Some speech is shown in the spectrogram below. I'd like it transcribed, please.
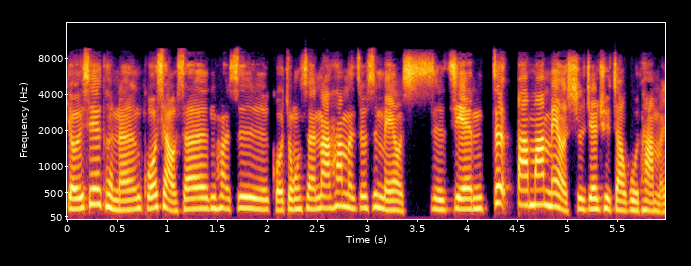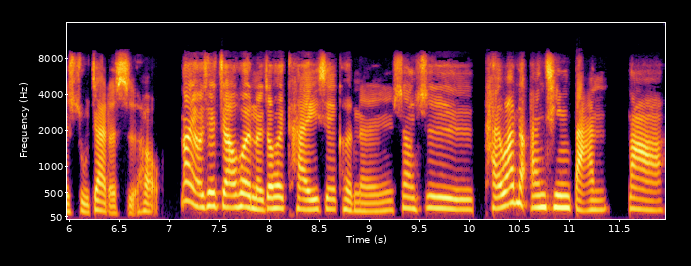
有一些可能国小生或者是国中生，那他们就是没有时间，这爸妈没有时间去照顾他们。暑假的时候，那有些教会呢就会开一些可能像是台湾的安亲班。那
